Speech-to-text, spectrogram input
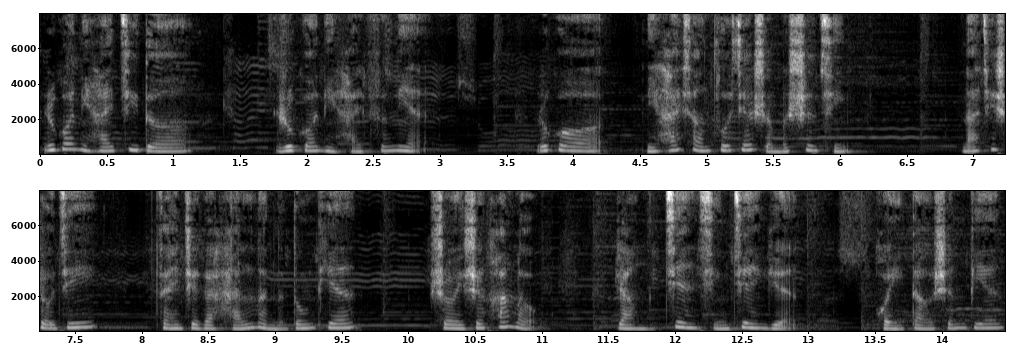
如果你还记得。如果你还思念，如果你还想做些什么事情，拿起手机，在这个寒冷的冬天，说一声 “hello”，让渐行渐远回到身边。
